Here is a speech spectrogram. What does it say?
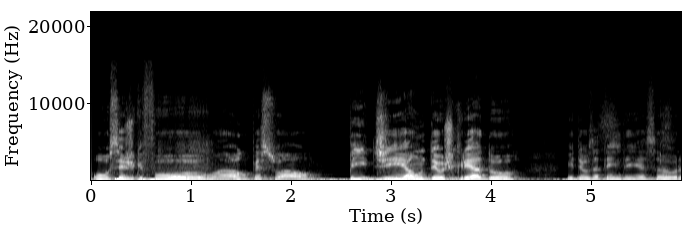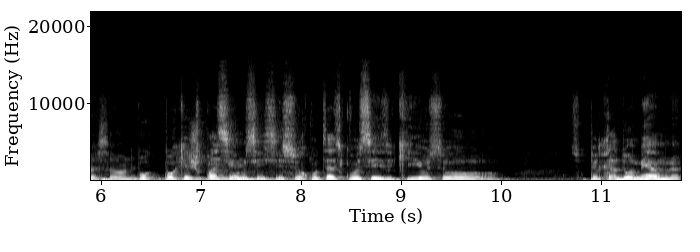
ou seja o que for, algo pessoal, pedir a um Deus criador e Deus atender essa oração, né? Por- porque, tipo assim, eu não sei se isso acontece com vocês, é que eu sou, sou pecador mesmo, né?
